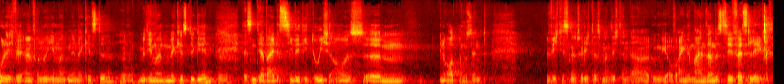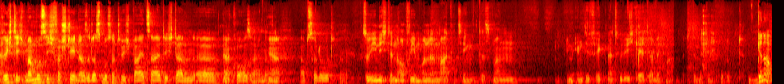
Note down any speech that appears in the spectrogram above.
oder ich will einfach nur jemanden in der Kiste, mhm. mit jemandem in der Kiste gehen. Mhm. Das sind ja beides Ziele, die durchaus ähm, in Ordnung sind. Wichtig ist natürlich, dass man sich dann da irgendwie auf ein gemeinsames Ziel festlegen kann. Richtig, man muss sich verstehen. Also das muss natürlich beidseitig dann äh, ja. d'accord sein. Ne? Ja. Absolut. Ja. So ähnlich dann auch wie im Online-Marketing, dass man im Endeffekt natürlich Geld damit machen möchte mit dem Produkt. Genau,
